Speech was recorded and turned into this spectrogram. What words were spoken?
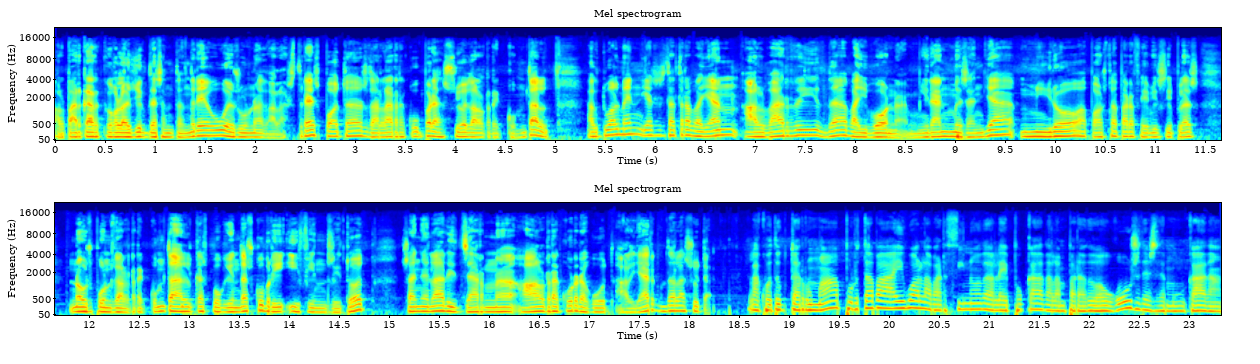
El Parc Arqueològic de Sant Andreu és una de les tres potes de la recuperació del rec comtal. Actualment ja s'està treballant al barri de Vallbona. Mirant més enllà, Miró aposta per fer visibles nous punts del rec comtal que es puguin descobrir i fins i tot senyalaritzar-ne el recorregut al llarg de la ciutat. L'aquaducte romà portava aigua a la Barcino de l'època de l'emperador August des de Montcada.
